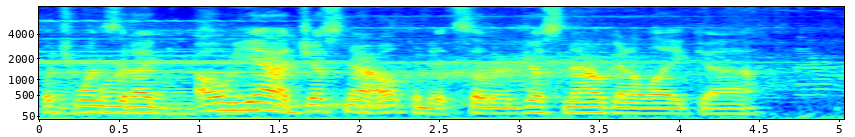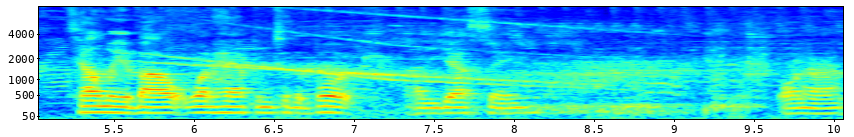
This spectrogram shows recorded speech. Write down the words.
Which ones did I? Oh yeah, I just now opened it, so they're just now gonna like uh, tell me about what happened to the book. I'm guessing, or not,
